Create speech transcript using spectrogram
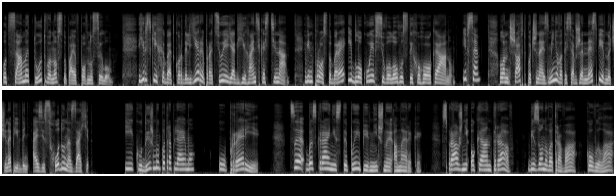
От саме тут воно вступає в повну силу. Гірський хребет Кордельєри працює як гігантська стіна. Він просто бере і блокує всю вологу з Тихого океану. І все. Ландшафт починає змінюватися вже не з півночі на південь, а зі сходу на захід. І куди ж ми потрапляємо? У прерії. Це безкрайні степи Північної Америки, справжній океан трав, бізонова трава, ковила,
